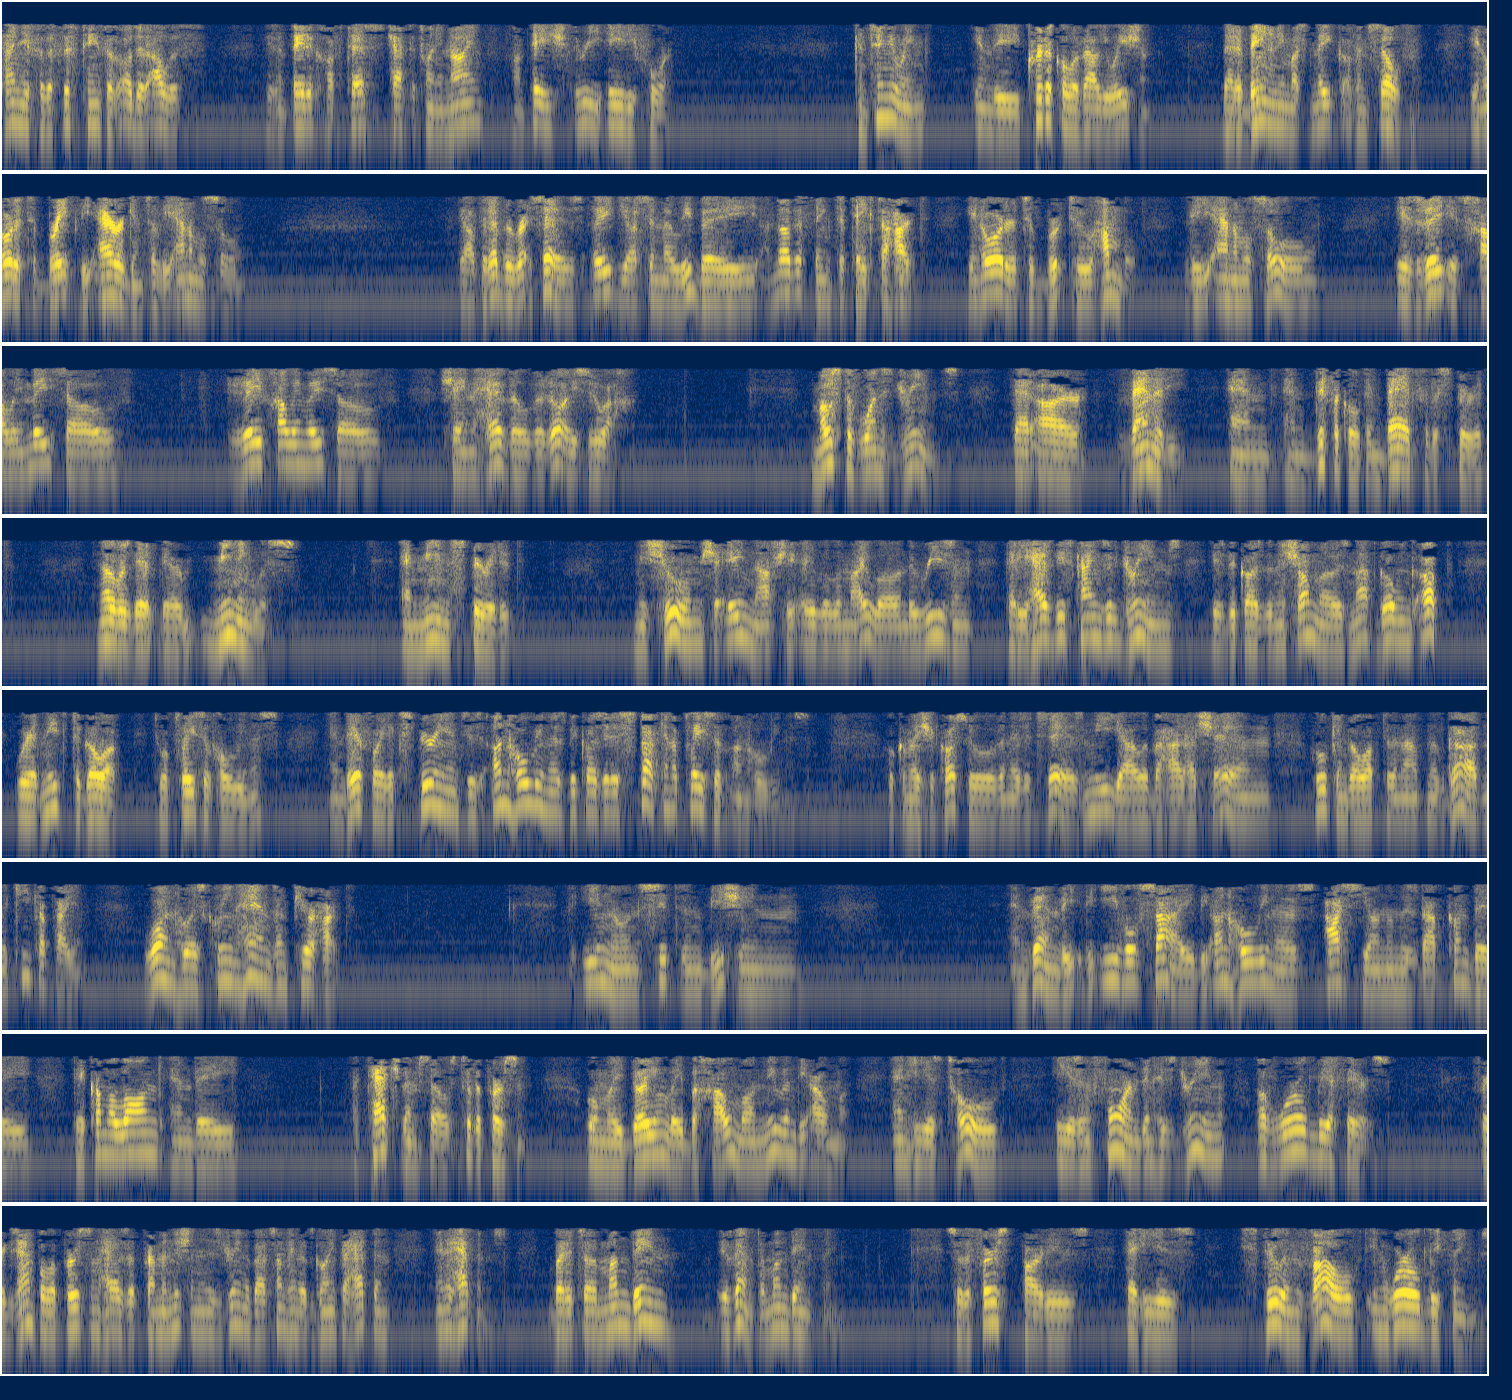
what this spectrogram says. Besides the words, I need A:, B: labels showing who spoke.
A: Tanya for the 15th of Adar Aleph is in Perek Chavtes, chapter 29, on page 384. Continuing in the critical evaluation that a must make of himself in order to break the arrogance of the animal soul. The Alter Rebbe says, Eid Yasim Elibe, another thing to take to heart in order to, to humble the animal soul is re is chalimesov, reiv chalimesov, shem hevel v'rois ruach. Most of one's dreams that are vanity and and difficult and bad for the spirit. In other words, they're they're meaningless and mean spirited. Mishum she'ein nafshi and the reason that he has these kinds of dreams is because the neshama is not going up where it needs to go up to a place of holiness, and therefore it experiences unholiness because it is stuck in a place of unholiness. And as it says, Mi Bahar Hashem, who can go up to the mountain of God, Neki Kapayim, one who has clean hands and pure heart. The Inun Sitin Bishin, and then the, the evil side, the unholiness, asyan and they, they come along and they attach themselves to the person. And he is told, he is informed in his dream of worldly affairs. For example, a person has a premonition in his dream about something that's going to happen, and it happens. But it's a mundane event, a mundane thing. So the first part is that he is still involved in worldly things,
